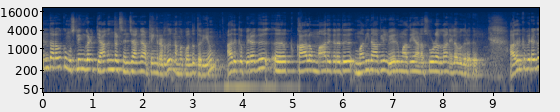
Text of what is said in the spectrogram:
எந்த அளவுக்கு முஸ்லீம்கள் தியாகங்கள் செஞ்சாங்க அப்படிங்கிறது நமக்கு வந்து தெரியும். அதுக்கு பிறகு காலம் மாறுகிறது. மதினாவில் வேறு மாதிரியான சூழல்லாம் நிலவுகிறது. அதற்கு பிறகு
